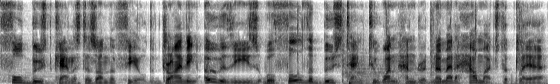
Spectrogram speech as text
full boost canisters on the field. Driving over these will fill the boost tank to 100 no matter how much the player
